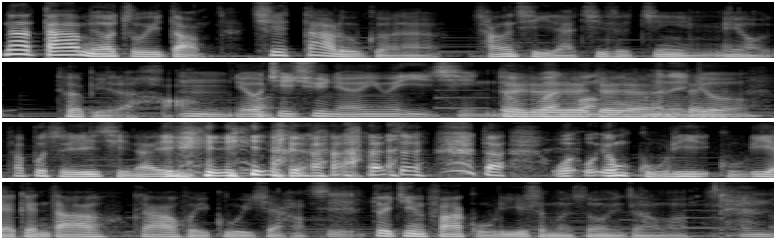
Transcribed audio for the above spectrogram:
那大家没有注意到，其实大鲁阁呢，长期以来其实经营没有特别的好。嗯，尤其去年因为疫情，对对对对对，可能就它不止疫情，那但我我用鼓励鼓励来跟大家大家回顾一下哈。是最近发鼓励什么时候你知道吗？嗯，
